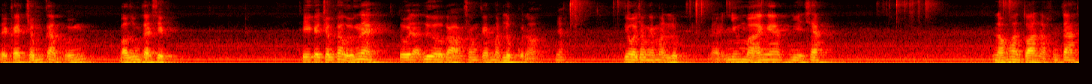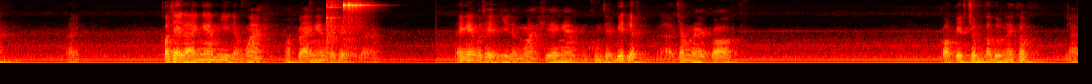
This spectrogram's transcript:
để cái chấm cảm ứng báo dung tài xỉu. Thì cái chấm cảm ứng này tôi đã đưa vào trong cái mặt lục của nó nhé. Đưa vào trong cái mặt lục. Đấy, nhưng mà anh em nhìn xem. Nó hoàn toàn là không tan. Đấy. có thể là anh em nhìn ở ngoài hoặc là anh em có thể là anh em có thể nhìn ở ngoài thì anh em cũng không thể biết được ở trong này có có cái chấm cảm ứng hay không đấy,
